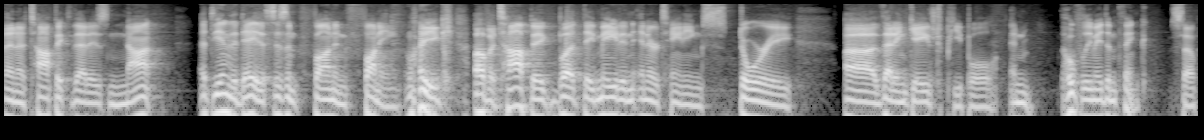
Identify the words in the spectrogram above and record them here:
and a topic that is not at the end of the day, this isn't fun and funny like of a topic, but they made an entertaining story uh, that engaged people and hopefully made them think. So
